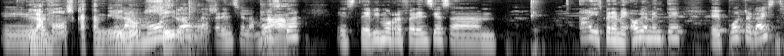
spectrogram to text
Eh, la mosca también, la ¿no? Mosca, sí, la mosca. referencia a la mosca. Este, vimos referencias a. Ay, espérenme, obviamente, eh, Poltergeist,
